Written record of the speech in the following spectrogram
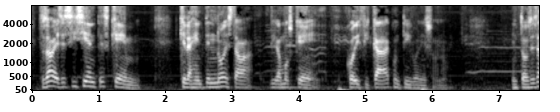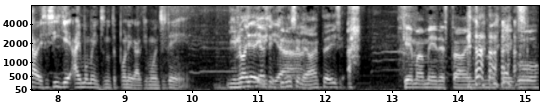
Entonces, a veces sí sientes que, que la gente no estaba, digamos que, codificada contigo en eso, ¿no? Entonces, a veces sí hay momentos, no te puedo negar, que hay momentos de. Y no hay días en que uno se levanta y dice, ah, qué mamera esta vaina no pegó,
